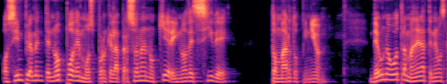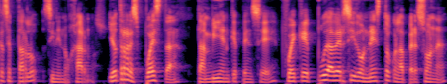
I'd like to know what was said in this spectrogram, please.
o simplemente no podemos porque la persona no quiere y no decide tomar tu opinión. De una u otra manera tenemos que aceptarlo sin enojarnos. Y otra respuesta también que pensé fue que pude haber sido honesto con la persona,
